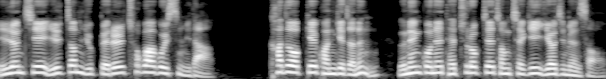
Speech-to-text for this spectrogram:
1년치의 1.6배를 초과하고 있습니다. 카드업계 관계자는 은행권의 대출 억제 정책이 이어지면서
